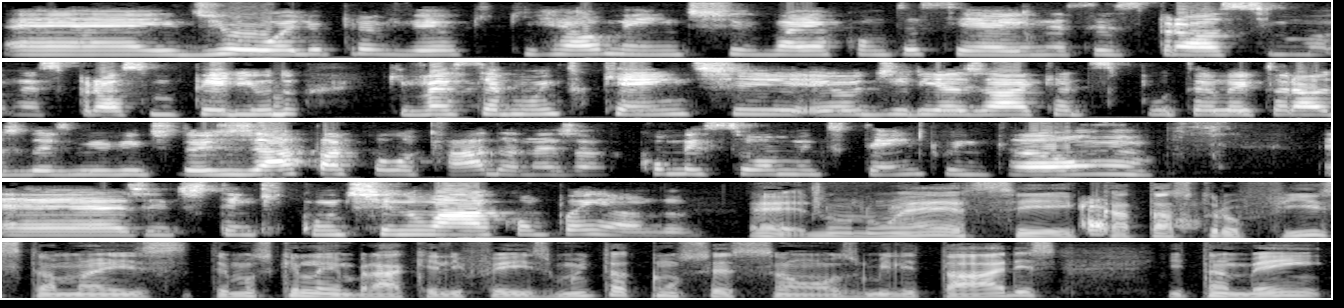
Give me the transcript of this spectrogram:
é, e de olho para ver o que, que, realmente vai acontecer aí nesses próximo, nesse próximo período, que vai ser muito quente. Eu diria já que a disputa eleitoral de 2022 já está colocada, né? Já começou há muito tempo, então é, a gente tem que continuar acompanhando. É, não, não é ser é. catastrofista, mas temos que lembrar que ele fez muita concessão aos militares e também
